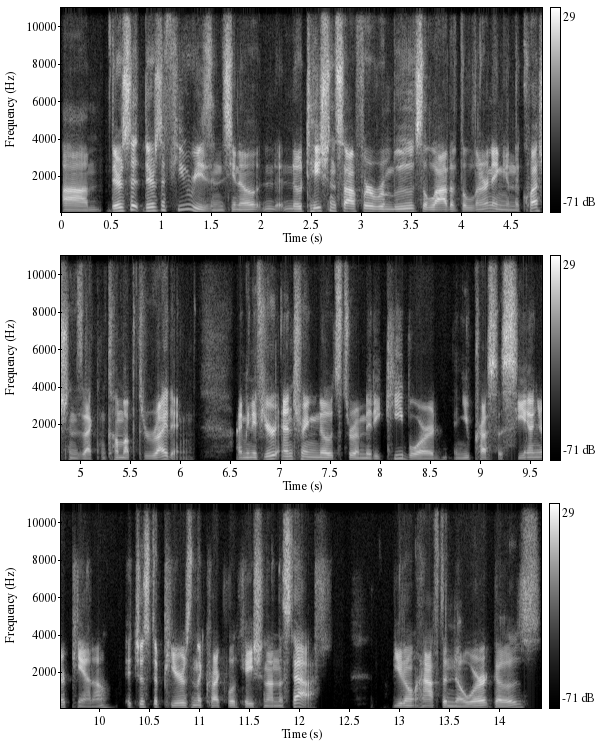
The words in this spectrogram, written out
um, there's a, there's a few reasons, you know, n- notation software removes a lot of the learning and the questions that can come up through writing. I mean, if you're entering notes through a MIDI keyboard and you press a C on your piano, it just appears in the correct location on the staff. You don't have to know where it goes.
